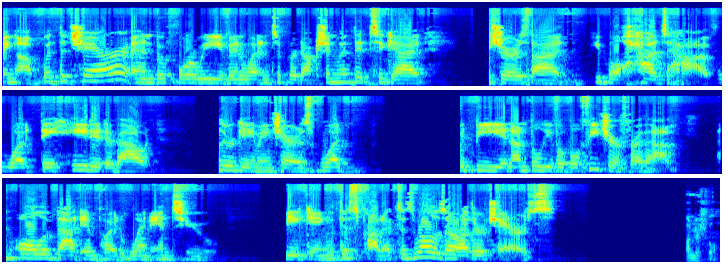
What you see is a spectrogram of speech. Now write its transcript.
coming up with the chair and before we even went into production with it to get features that people had to have, what they hated about other gaming chairs, what would be an unbelievable feature for them. And all of that input went into making this product as well as our other chairs. Wonderful.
